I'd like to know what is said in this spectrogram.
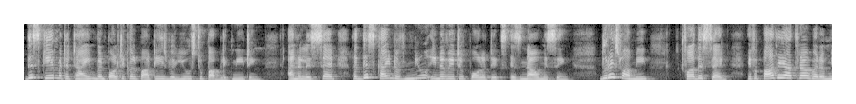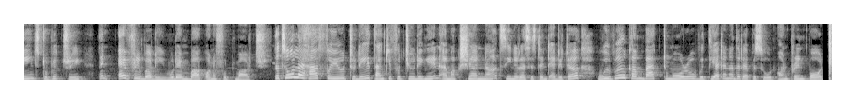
This came at a time when political parties were used to public meeting. Analysts said that this kind of new innovative politics is now missing. Duraiswamy further said if a Padayatra were a means to victory, then everybody would embark on a foot march. That's all I have for you today. Thank you for tuning in. I'm Akshay Nath, Senior Assistant Editor. We will come back tomorrow with yet another episode on Print Pod.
